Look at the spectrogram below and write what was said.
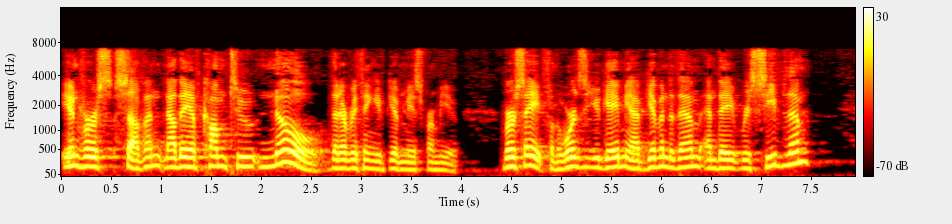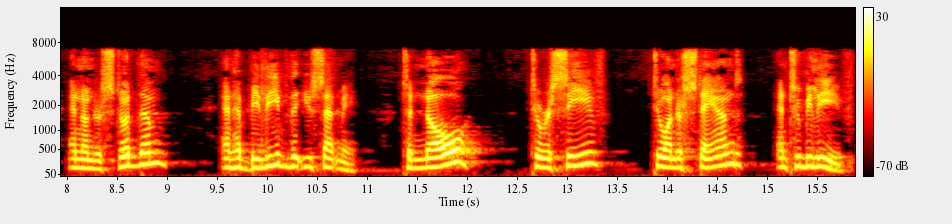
In verse 7, now they have come to know that everything you've given me is from you. Verse 8, for the words that you gave me I've given to them and they received them and understood them and have believed that you sent me. To know, to receive, to understand, and to believe.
